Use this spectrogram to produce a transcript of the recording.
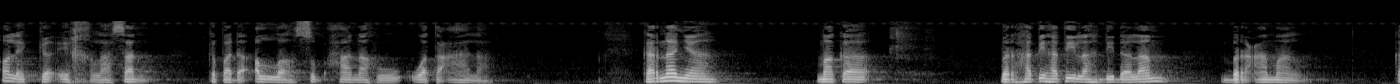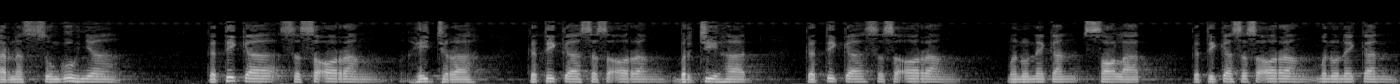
oleh keikhlasan kepada Allah Subhanahu wa taala. Karenanya maka berhati-hatilah di dalam beramal. Karena sesungguhnya ketika seseorang hijrah, ketika seseorang berjihad, ketika seseorang menunaikan salat, ketika seseorang menunaikan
